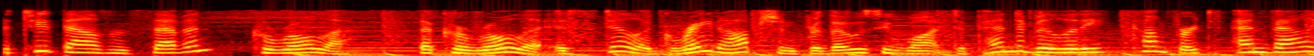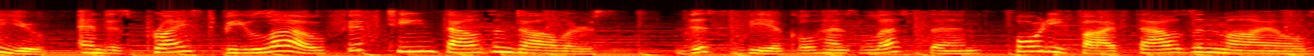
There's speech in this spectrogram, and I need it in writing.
The 2007 Corolla. The Corolla is still a great option for those who want dependability, comfort, and value, and is priced below $15,000. This vehicle has less than 45,000 miles.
